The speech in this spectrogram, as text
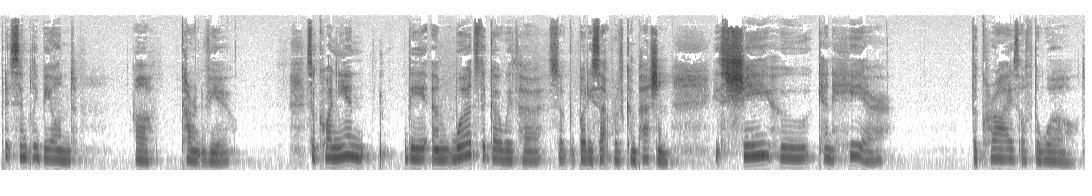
but it's simply beyond our current view. So Kuan Yin, the um, words that go with her, so Bodhisattva of compassion, it's she who can hear the cries of the world.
